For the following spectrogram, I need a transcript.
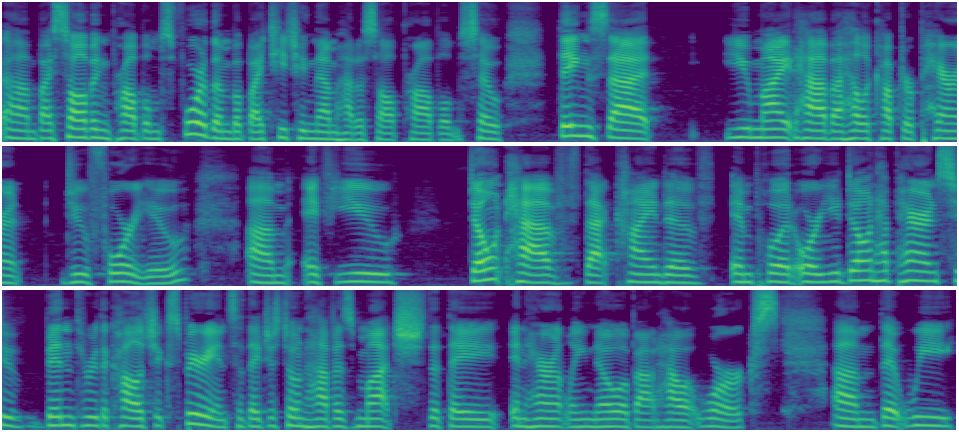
um, by solving problems for them, but by teaching them how to solve problems. So things that you might have a helicopter parent do for you. Um, if you don't have that kind of input or you don't have parents who've been through the college experience that they just don't have as much that they inherently know about how it works um, that we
